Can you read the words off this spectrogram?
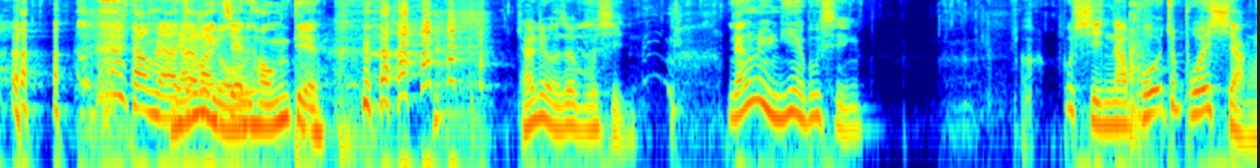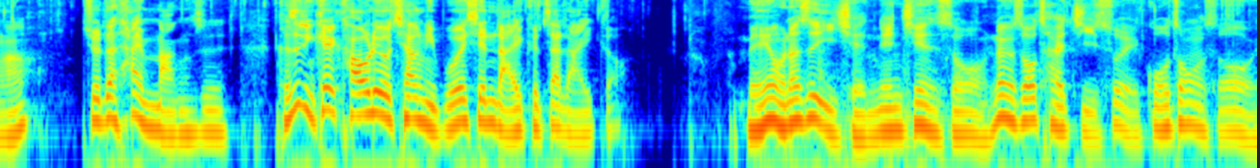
他们俩在玩剪红点。两女我这不行，两女你也不行，不行啊，不会就不会想啊。觉得太忙是不是？可是你可以敲六枪，你不会先来一个再来一个哦？没有，那是以前年轻的时候，那个时候才几岁，国中的时候，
